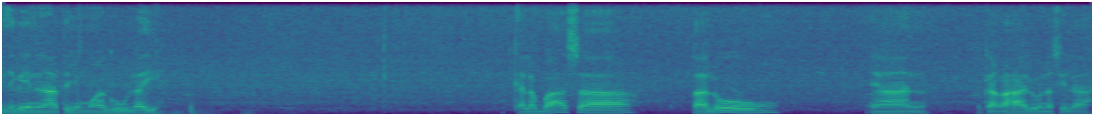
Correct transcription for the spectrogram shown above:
Ilagay na natin yung mga gulay. Kalabasa, talong, ayan, nagkakahalo na sila.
